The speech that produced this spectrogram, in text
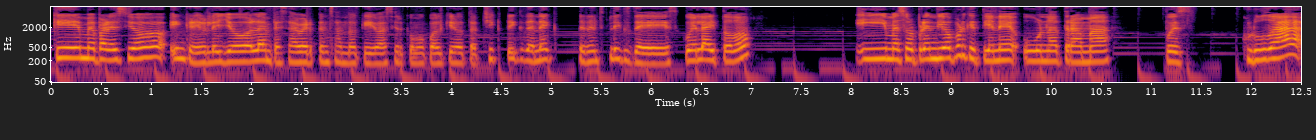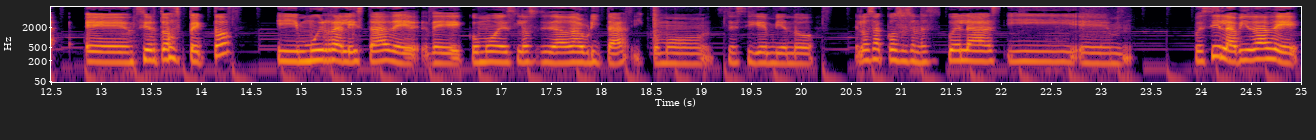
que me pareció increíble. Yo la empecé a ver pensando que iba a ser como cualquier otra chick flick de, de Netflix, de escuela y todo. Y me sorprendió porque tiene una trama, pues, cruda en cierto aspecto y muy realista de, de, cómo es la sociedad ahorita y cómo se siguen viendo los acosos en las escuelas y eh, pues sí, la vida de,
